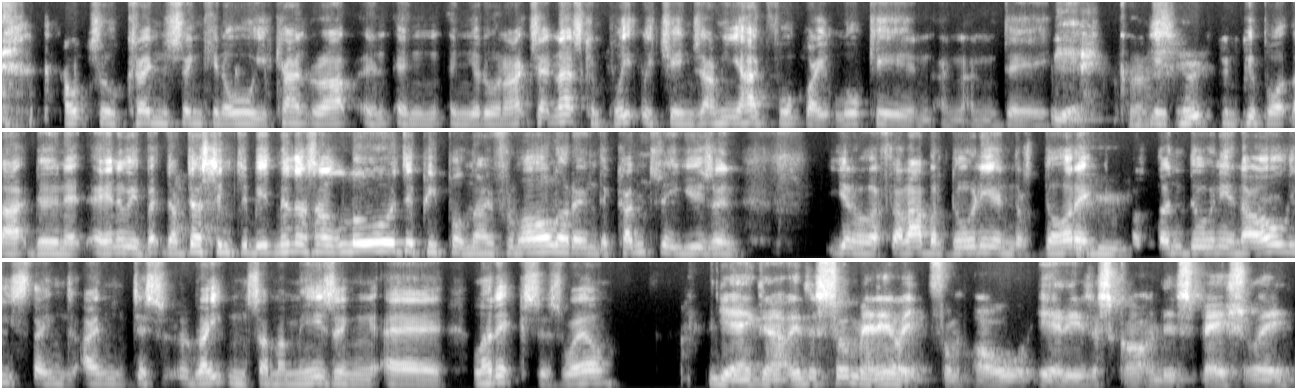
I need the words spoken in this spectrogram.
cultural cringe thinking oh you can't rap in, in, in your own accent and that's completely changed. I mean you had folk like loki and and, and uh, yeah, course, yeah. and people like that doing it anyway but there does seem to be I mean, there's a load of people now from all around the country using you know, if they're Aberdonian, there's Doric, mm-hmm. there's Dundonian, all these things, and just writing some amazing uh, lyrics as well. Yeah, exactly. There's so many like from all areas of Scotland, especially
